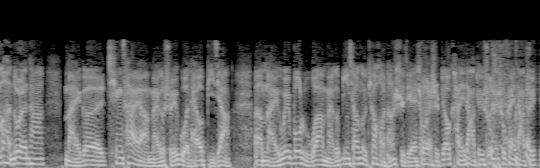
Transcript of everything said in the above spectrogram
我们很多人他买个青菜啊，买个水果，他要比价，啊，买个微波炉啊，买个冰箱都挑好长时间，什么指标看一大堆，说明书看一大堆。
